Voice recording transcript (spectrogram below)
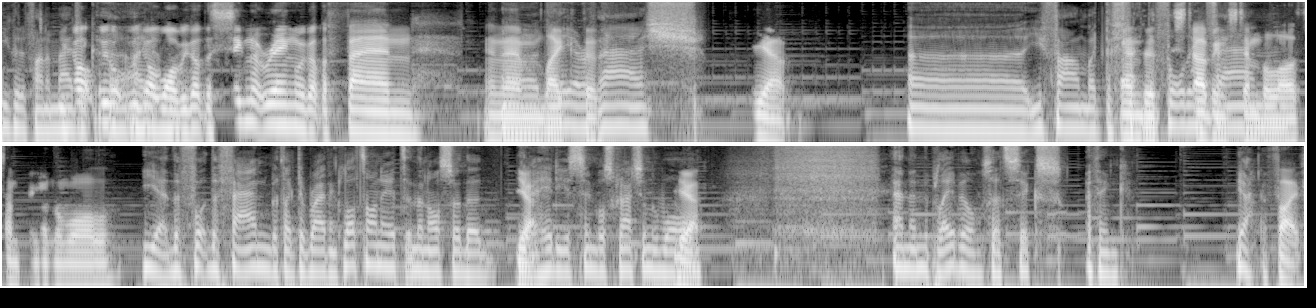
You could find a We magic. got, we got, uh, we got what? We got the signet ring. We got the fan, and Uh, then the like layer of the ash. yeah, Uh, you found like the and the, folding stabbing fan. symbol or something on the wall. Yeah, the fo- the fan with like the writhing clots on it, and then also the yeah. Yeah. hideous symbol scratch on the wall. Yeah. And then the playbill. So that's six, I think. Yeah, Five.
